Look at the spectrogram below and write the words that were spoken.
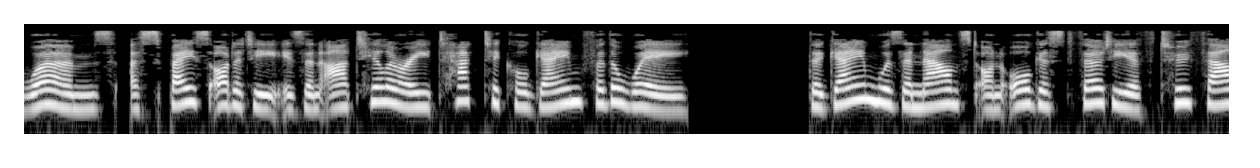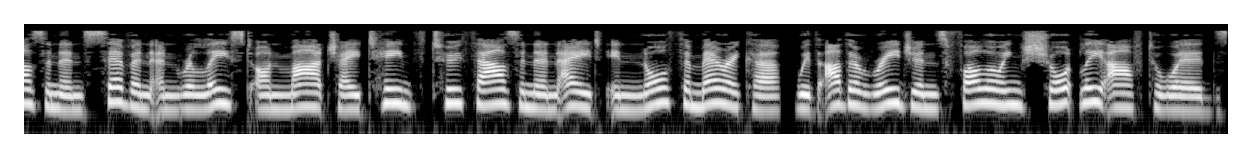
Worms, A Space Oddity is an artillery tactical game for the Wii. The game was announced on August 30, 2007 and released on March 18, 2008 in North America, with other regions following shortly afterwards.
